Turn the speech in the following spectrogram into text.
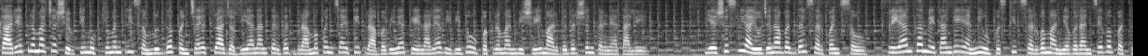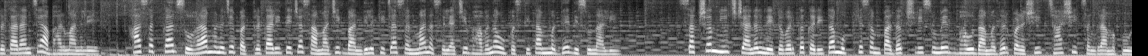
कार्यक्रमाच्या शेवटी मुख्यमंत्री समृद्ध पंचायत राज अभियानांतर्गत ग्रामपंचायतीत राबविण्यात येणाऱ्या विविध उपक्रमांविषयी मार्गदर्शन करण्यात आले. यशस्वी आयोजनाबद्दल सरपंच सौ. प्रियांका मेटांगे यांनी उपस्थित सर्व मान्यवरांचे व पत्रकारांचे आभार मानले. हा सत्कार सोहळा म्हणजे पत्रकारितेच्या सामाजिक बांधिलकीचा सन्मान असल्याची भावना उपस्थितांमध्ये दिसून आली. सक्षम न्यूज चॅनल नेटवर्क करिता मुख्य संपादक श्री सुमेध भाऊ दामोदर पळशी झाशी संग्रामपूर.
